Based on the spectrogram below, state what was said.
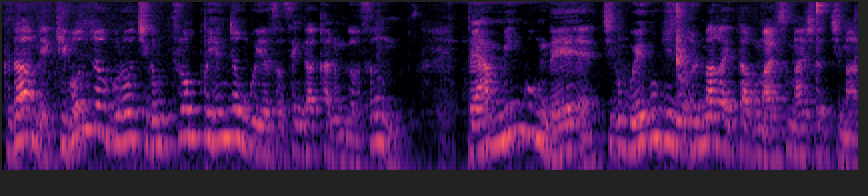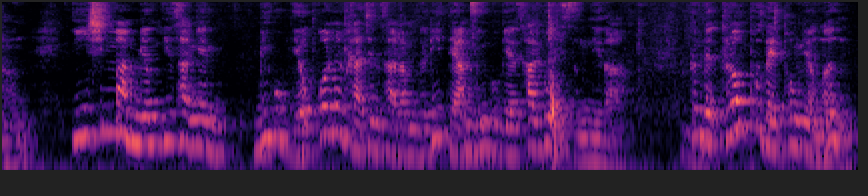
그 다음에 기본적으로 지금 트럼프 행정부에서 생각하는 것은 대한민국 내에 지금 외국인이 얼마가 있다고 말씀하셨지만은 20만 명 이상의 미국 여권을 가진 사람들이 대한민국에 살고 있습니다. 근데 트럼프 대통령은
